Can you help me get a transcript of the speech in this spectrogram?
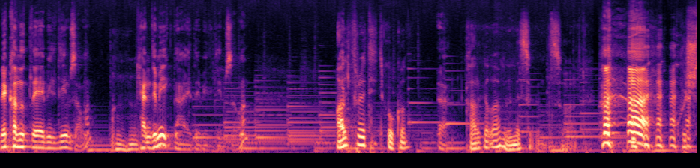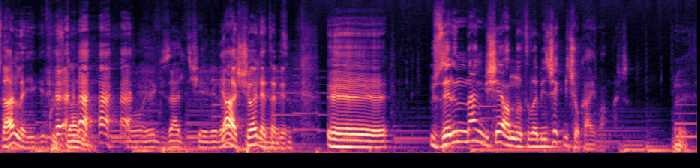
ve kanıtlayabildiğim zaman, kendimi ikna edebildiğim zaman Alfred Hitchcock'un Evet. kargalarla ne sıkıntısı vardı? kuşlarla ilgili. Kuşlarla. O güzel şeyleri Ya var. şöyle Evet. tabii. Ee, üzerinden bir şey anlatılabilecek birçok hayvan var. evet.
